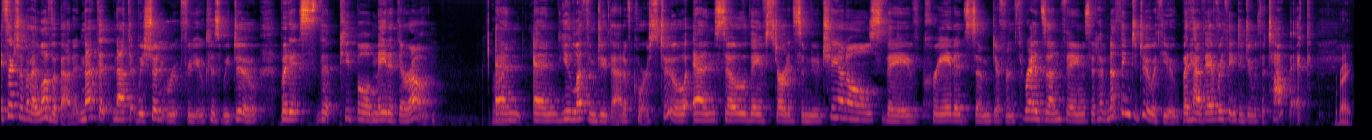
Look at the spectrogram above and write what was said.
It's actually what I love about it. Not that not that we shouldn't root for you because we do, but it's that people made it their own. And and you let them do that, of course, too. And so they've started some new channels. They've created some different threads on things that have nothing to do with you, but have everything to do with the topic, Right.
